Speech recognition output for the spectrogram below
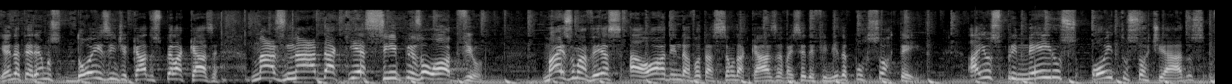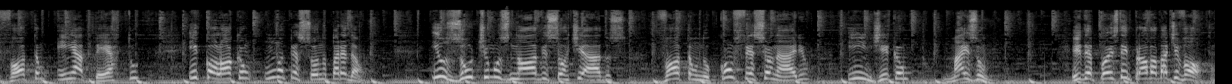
E ainda teremos dois indicados pela casa. Mas nada aqui é simples ou óbvio. Mais uma vez, a ordem da votação da casa vai ser definida por sorteio. Aí os primeiros oito sorteados votam em aberto e colocam uma pessoa no paredão. E os últimos nove sorteados votam no confessionário e indicam mais um. E depois tem prova bate-volta.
